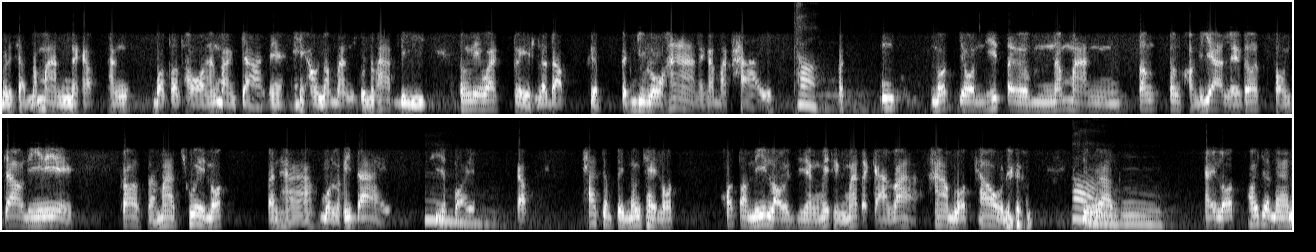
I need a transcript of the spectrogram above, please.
บริษัทน้ำมันนะครับ ทั้งบตททั้งบางจากเนี่ยให้เอาน้ำมันคุณภาพดี ต้องเรียกว่าเกรดระดับเกือบเป็นยูโรห้านะครับ มาขายค่ะ รถยนต์ที่เติมน้ำมันต้องต้องขออนุญาตเลยก็สองเจ้านี้นี่ก็สามารถช่วยลดปัญหามลพิษได้ที่จะปล่อยครับ ถ้าจำเป็นต้องใช้รถ เพราะตอนนี้เรายังไม่ถึงมาตรการว่าห้ามรถเข้านะครับค่ะจริงว่าอืมใช้รถ เพราะฉะนั้น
